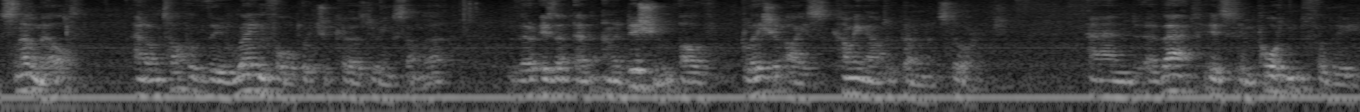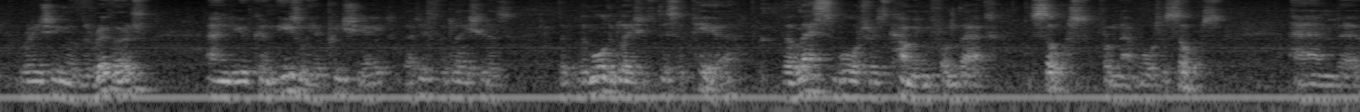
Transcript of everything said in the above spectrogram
snowmelt, and on top of the rainfall which occurs during summer, there is a, an, an addition of glacier ice coming out of permanent storage. And uh, that is important for the regime of the rivers, and you can easily appreciate that if the glaciers, the, the more the glaciers disappear, the less water is coming from that source, from that water source. And uh,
